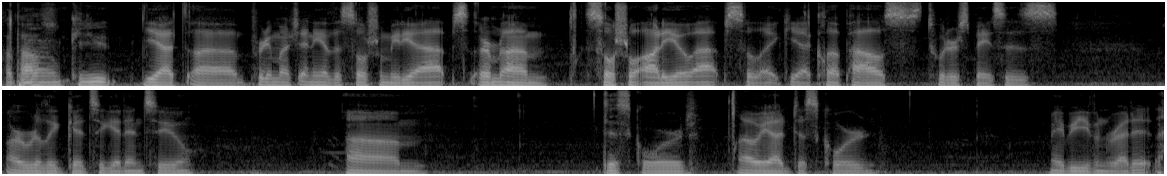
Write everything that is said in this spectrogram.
Clubhouse. Um, can you Yeah, uh, pretty much any of the social media apps or um, social audio apps. So like yeah, Clubhouse, Twitter Spaces are really good to get into. Um, discord oh yeah, Discord. Maybe even Reddit.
